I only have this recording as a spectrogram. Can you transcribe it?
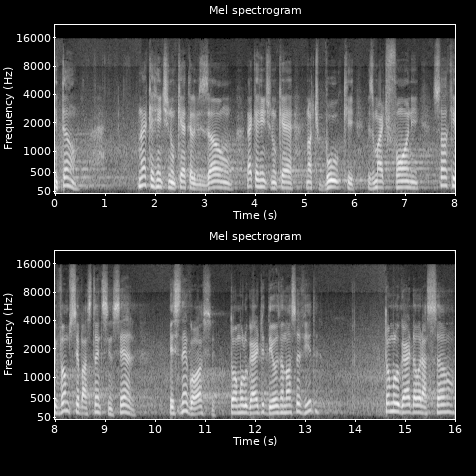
Então, não é que a gente não quer televisão, não é que a gente não quer notebook, smartphone, só que vamos ser bastante sinceros, esse negócio toma o lugar de Deus na nossa vida, toma o lugar da oração,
